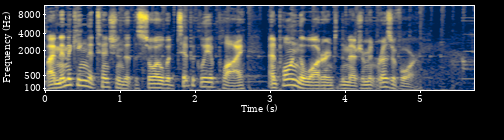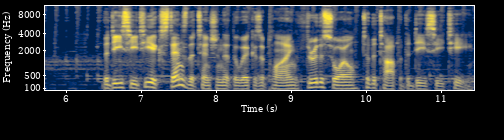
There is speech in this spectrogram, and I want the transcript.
by mimicking the tension that the soil would typically apply and pulling the water into the measurement reservoir. The DCT extends the tension that the wick is applying through the soil to the top of the DCT.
